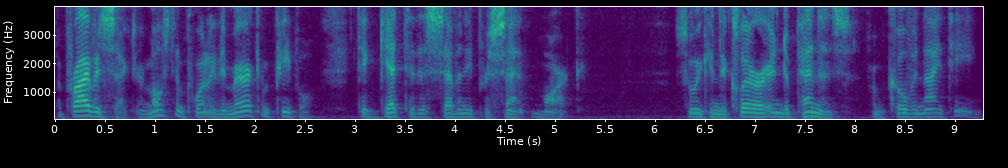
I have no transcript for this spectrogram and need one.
the private sector, and most importantly, the American people to get to this 70% mark so we can declare our independence from COVID 19.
